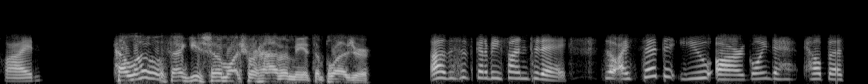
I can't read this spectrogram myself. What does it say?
Clyde. Hello. Thank you so much for having me. It's a pleasure. Oh, this is going to be fun today. So, I said that you are going to help us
